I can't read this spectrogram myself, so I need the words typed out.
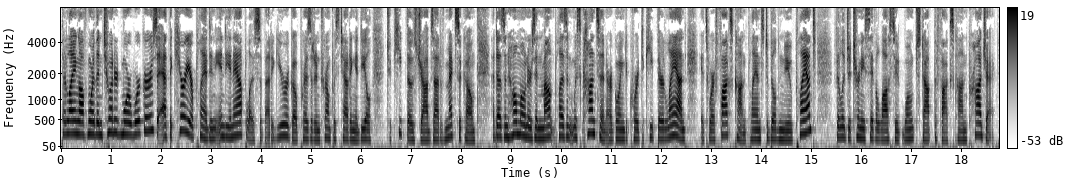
They're laying off more than 200 more workers at the Carrier plant in Indianapolis. About a year ago, President Trump was touting a deal to keep those jobs out of Mexico. A dozen homeowners in Mount Pleasant, Wisconsin are going to court to keep their land. It's where Foxconn plans to build a new plant. Village attorneys say the lawsuit won't stop the Foxconn project.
